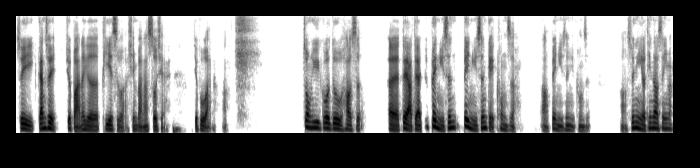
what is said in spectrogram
所以干脆就把那个 PS 五啊先把它收起来，就不玩了啊。纵欲过度好色。呃，对啊，对啊，就被女生被女生给控制啊，啊，被女生给控制啊，所以你有听到声音吗？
